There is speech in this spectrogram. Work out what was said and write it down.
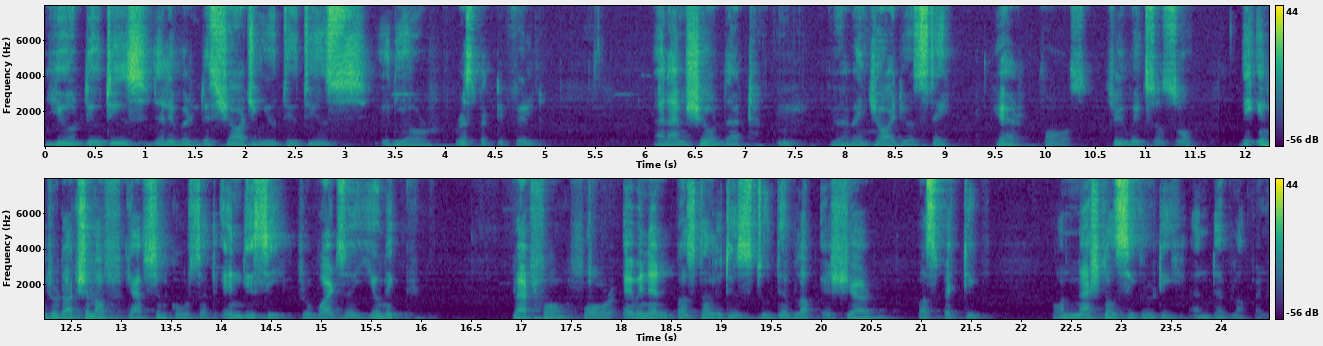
Your duties, delivering, discharging your duties in your respective field. And i'm sure that you have enjoyed your stay here for us. Three weeks or so. The introduction of capstone course at NDC provides a unique platform for eminent personalities to develop a shared perspective on national security and development.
